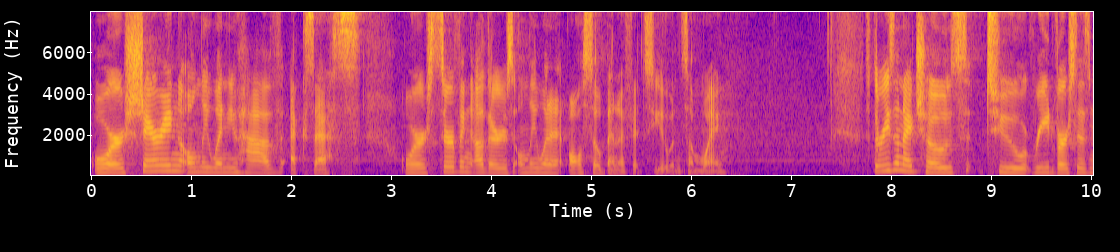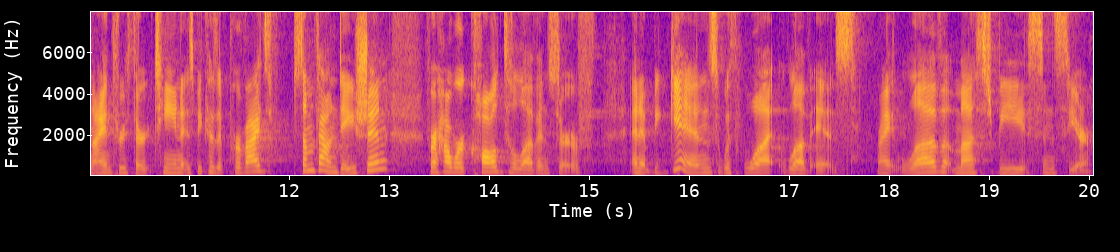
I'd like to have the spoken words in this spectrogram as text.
or sharing only when you have excess, or serving others only when it also benefits you in some way. So, the reason I chose to read verses 9 through 13 is because it provides some foundation for how we're called to love and serve. And it begins with what love is, right? Love must be sincere.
